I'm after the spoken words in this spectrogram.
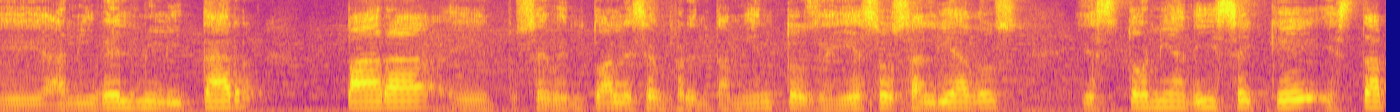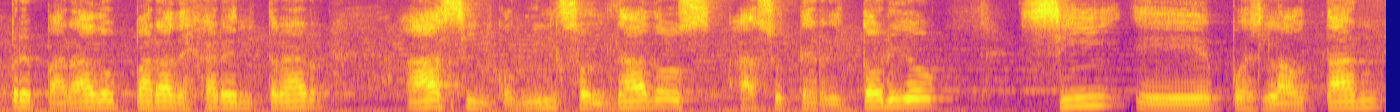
eh, a nivel militar, para pues, eventuales enfrentamientos de esos aliados, Estonia dice que está preparado para dejar entrar a 5.000 soldados a su territorio si pues la OTAN,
